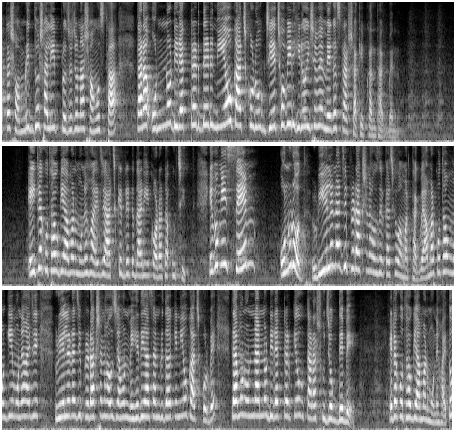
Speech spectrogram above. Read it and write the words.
একটা সমৃদ্ধশালী প্রযোজনা সংস্থা, তারা অন্য ডিরেক্টরদের নিয়েও কাজ করুক, যে ছবির হিরো হিসেবে মেগাস্টার শাকিব খান থাকবেন। এইটা কোথাও গিয়ে আমার মনে হয় যে আজকের ডেটে দাঁড়িয়ে করাটা উচিত। এবং এই সেম অনুরোধ রিয়েল এনার্জি প্রোডাকশন হাউসের কাছেও আমার থাকবে। আমার কোথাও গিয়ে মনে হয় যে রিয়েল এনার্জি প্রোডাকশন হাউস যেমন মেহেদি হাসান হৃদয়কে নিয়েও কাজ করবে, তেমন অন্যান্য ডিরেক্টরকেও তারা সুযোগ দেবে। এটা কোথাও গিয়ে আমার মনে হয়। তো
